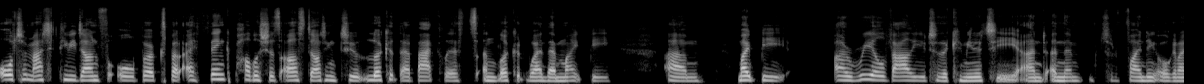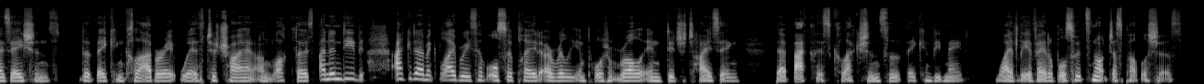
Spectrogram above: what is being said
automatically be done for all books, but I think publishers are starting to look at their backlists and look at where there might be um, might be a real value to the community and and then sort of finding organizations that they can collaborate with to try and unlock those. And indeed, academic libraries have also played a really important role in digitizing their backlist collections so that they can be made widely available. So it's not just publishers.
